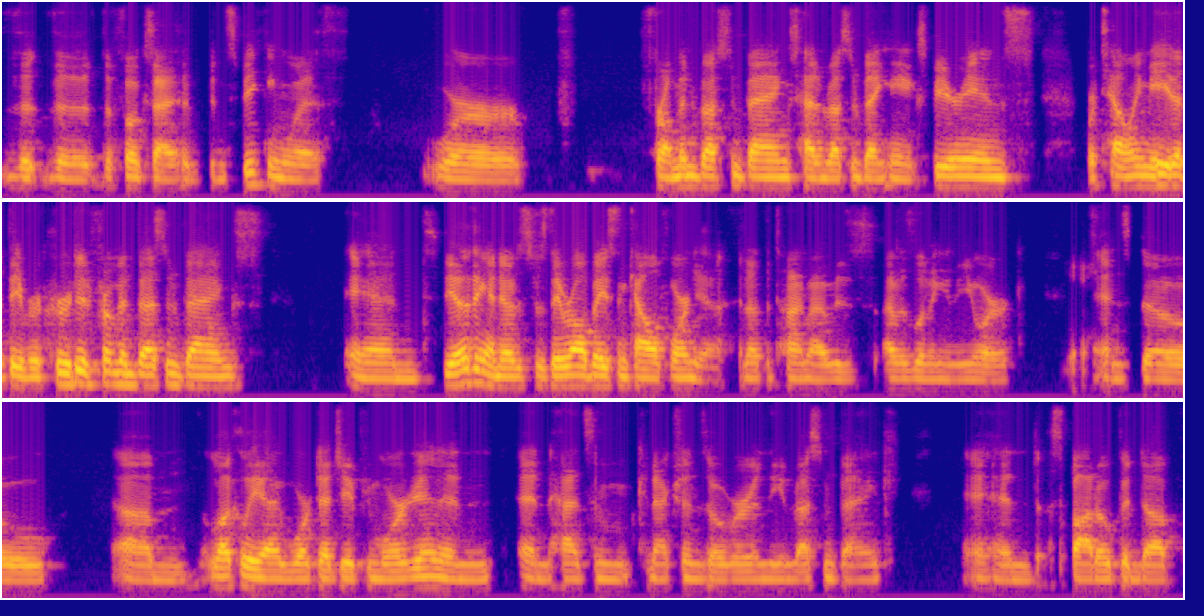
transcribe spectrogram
the, the, the folks I had been speaking with were from investment banks, had investment banking experience, were telling me that they recruited from investment banks. And the other thing I noticed was they were all based in California. And at the time I was I was living in New York. And so um, luckily I worked at JP Morgan and and had some connections over in the investment bank and a spot opened up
